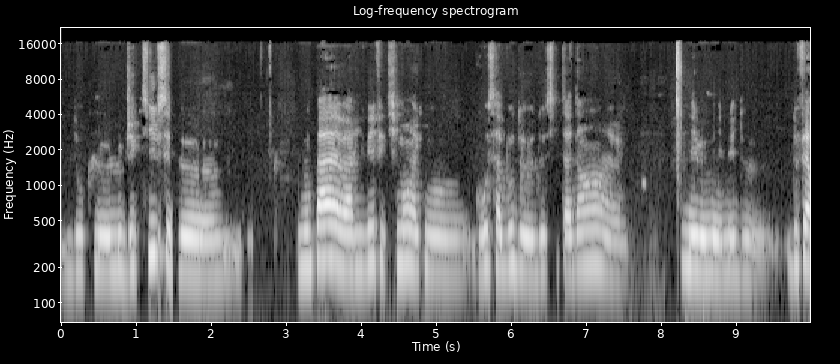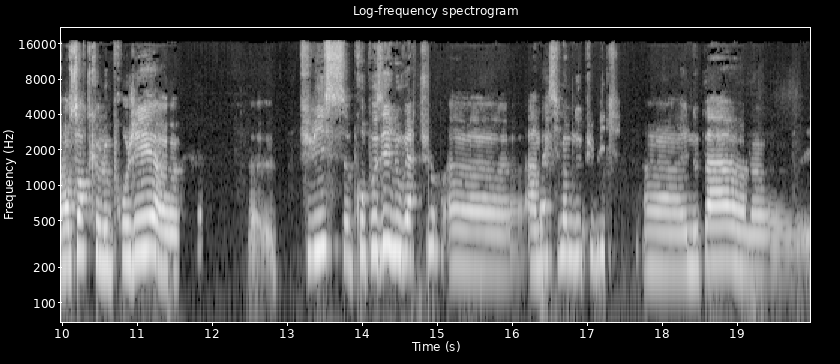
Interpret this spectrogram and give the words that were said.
donc l'objectif, c'est de non pas euh, arriver effectivement avec nos gros sabots de, citadins euh, mais, de, faire en sorte que le projet puisse proposer une ouverture à un maximum de public. Euh, ne pas euh,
